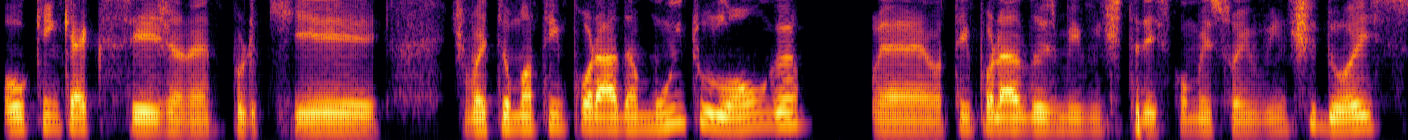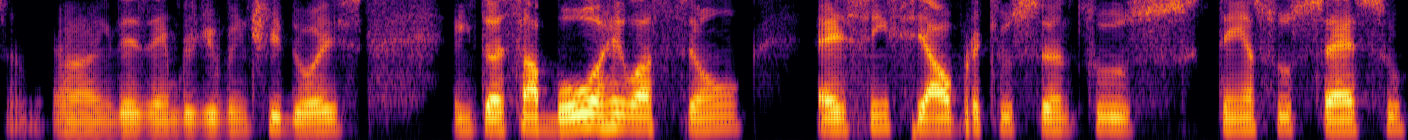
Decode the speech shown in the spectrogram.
ou quem quer que seja, né? Porque a gente vai ter uma temporada muito longa. É, a temporada 2023 começou em 22, ah, em dezembro de 22. Então, essa boa relação é essencial para que o Santos tenha sucesso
